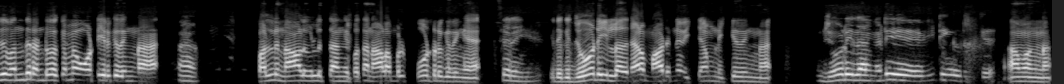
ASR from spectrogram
இது வந்து ரெண்டு பக்கமே ஓட்டி இருக்குதுங்கண்ணா. பல்லு நாலு விழுத்தாங்க இப்பதான் நாலாம் பல் போட்டிருக்குதுங்க. சரிங்க. இதுக்கு ஜோடி இல்லாதனால மாடு இன்னும் விக்காம நிக்குதுங்கண்ணா. ஜோடி இல்லாங்காட்டி வீட்டிங் இருக்கு. ஆமாங்கண்ணா.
